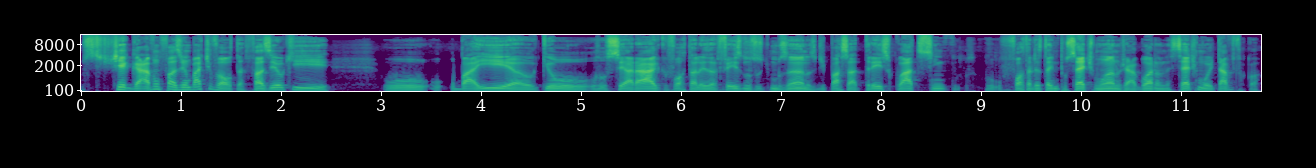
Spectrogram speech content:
chegavam, faziam bate-volta. Fazer o que o, o Bahia, o que o, o Ceará, que o Fortaleza fez nos últimos anos, de passar 3, 4, 5. O Fortaleza está indo pro sétimo ano já agora, né? Sétimo, oitavo, Facó.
